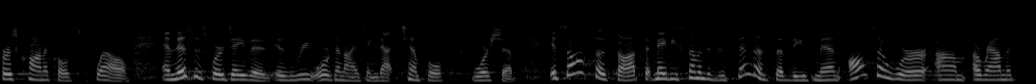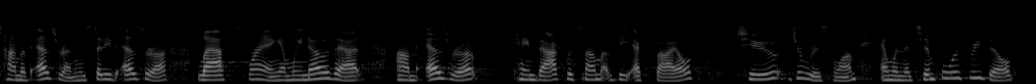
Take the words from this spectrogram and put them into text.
1 Chronicles 12. And this is where David is reorganizing that temple worship. It's also thought that maybe some of the descendants of these men also were um, around the time of Ezra. And we studied Ezra last spring, and we know that um, Ezra came back with some of the exiles to Jerusalem. And when the temple was rebuilt,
